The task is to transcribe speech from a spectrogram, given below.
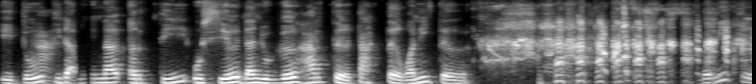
itu ha. tidak mengenal erti, usia dan juga harta, tahta, wanita. Berita.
